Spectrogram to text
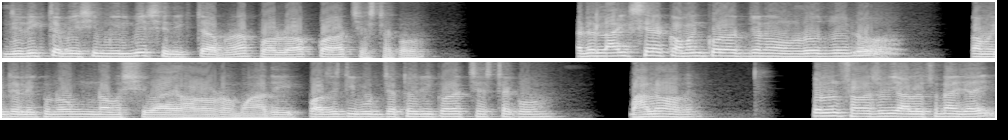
যে দিকটা বেশি মিলবে সেদিকটা আপনারা ফলো আপ করার চেষ্টা করুন। একটা লাইক শেয়ার কমেন্ট করার জন্য অনুরোধ রইল। কমেন্টে লিখুন, ওম নম শিবায় হর হর মহাদেব। পজিটিভ ঊর্জা তৈরি করার চেষ্টা করুন। ভালো হবে। চলুন সরাসরি আলোচনায় যাই।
